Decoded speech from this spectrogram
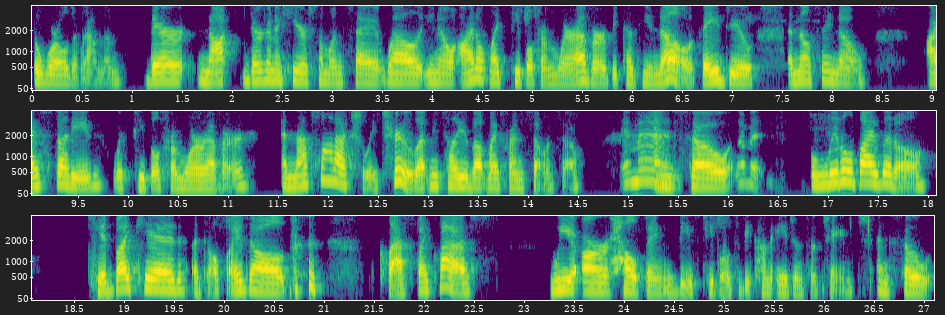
the world around them they're not they're going to hear someone say well you know i don't like people from wherever because you know they do and they'll say no i studied with people from wherever and that's not actually true let me tell you about my friend so and so Amen. and so Love it. little by little, kid by kid, adult by adult, class by class, we are helping these people to become agents of change. And so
